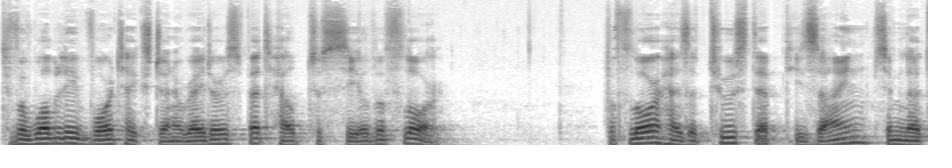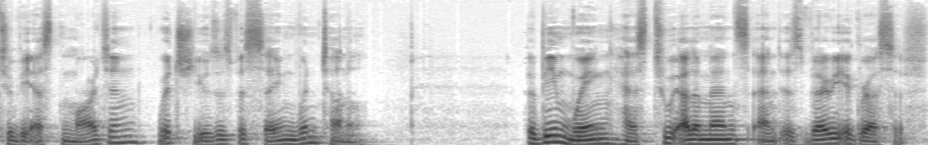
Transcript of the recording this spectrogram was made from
to the wobbly vortex generators that help to seal the floor. The floor has a two-step design similar to the Aston Martin, which uses the same wind tunnel. The beam wing has two elements and is very aggressive.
